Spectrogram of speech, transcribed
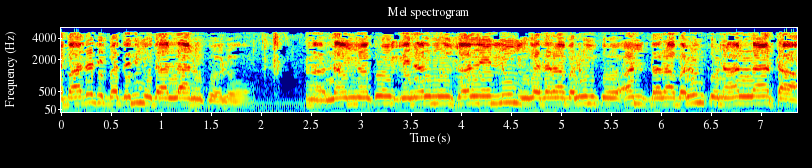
عبادت بدنی مد الله نو کولو۔ لم نكن من المصلين نمغا ذرا بلن کو، ان ذرا بلن كنا الله تا۔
